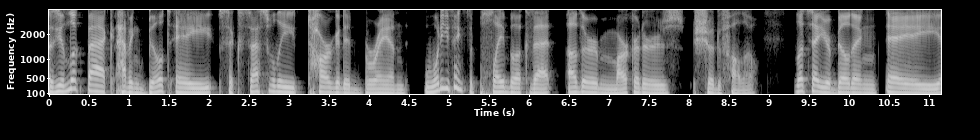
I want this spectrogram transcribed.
As you look back, having built a successfully targeted brand, what do you think the playbook that other marketers should follow? Let's say you're building a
